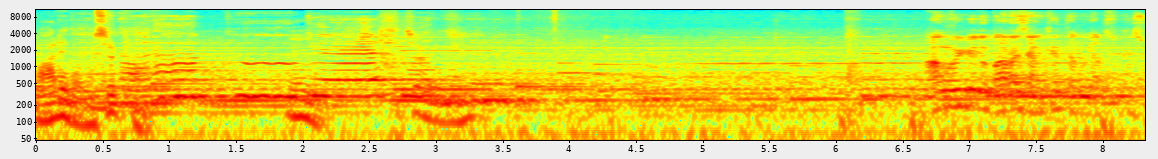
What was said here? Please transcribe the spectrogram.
말이 너무 슬퍼. 음, 날 아프게 무에게도 말하지 않겠다고 약속해줘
